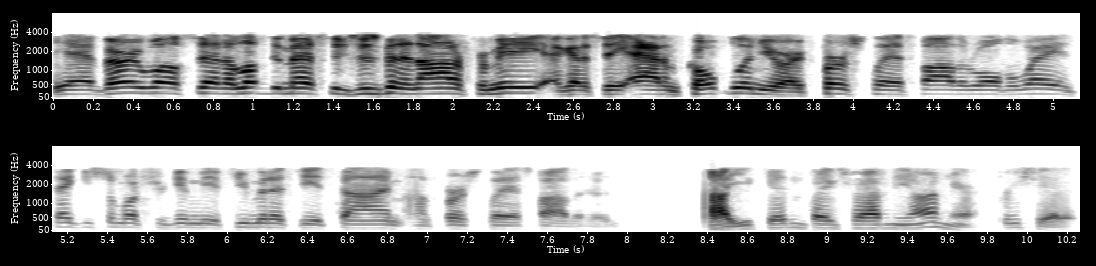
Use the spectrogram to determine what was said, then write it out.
Yeah, very well said. I love the message. This has been an honor for me. I got to say, Adam Copeland, you're a first class father all the way, and thank you so much for giving me a few minutes of your time on first class fatherhood. Ah, you kidding? Thanks for having me on here. Appreciate it.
